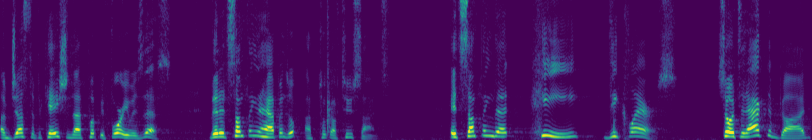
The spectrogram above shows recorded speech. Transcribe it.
of justification that I've put before you is this that it's something that happens. I took off two signs. It's something that He declares. So it's an act of God,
